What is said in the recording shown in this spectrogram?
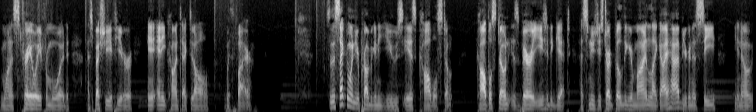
want to stray away from wood, especially if you're in any contact at all with fire. So the second one you're probably going to use is cobblestone. Cobblestone is very easy to get. As soon as you start building your mine like I have, you're going to see, you know,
